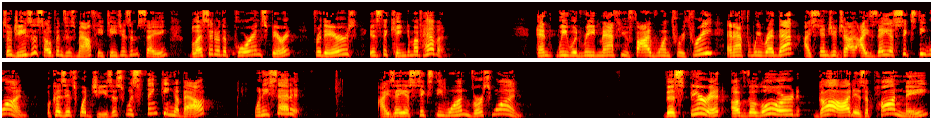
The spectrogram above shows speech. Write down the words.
So Jesus opens his mouth. He teaches him, saying, "Blessed are the poor in spirit, for theirs is the kingdom of heaven." And we would read Matthew 5, 1 through 3. And after we read that, I send you to Isaiah 61 because it's what Jesus was thinking about when he said it. Isaiah 61 verse 1. The Spirit of the Lord God is upon me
